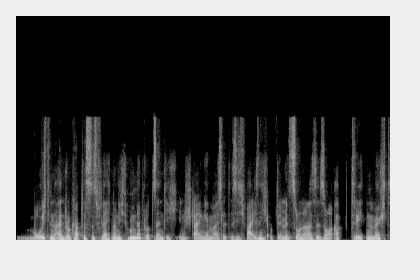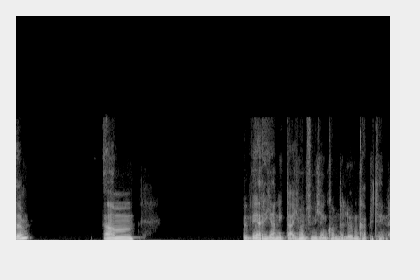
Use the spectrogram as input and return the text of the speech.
wo ich den Eindruck habe, dass es vielleicht noch nicht hundertprozentig in Stein gemeißelt ist. Ich weiß nicht, ob der mit so einer Saison abtreten möchte. Ähm, wäre Janik Deichmann für mich ein kommender Löwenkapitän.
